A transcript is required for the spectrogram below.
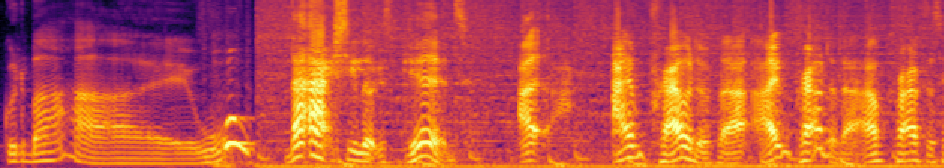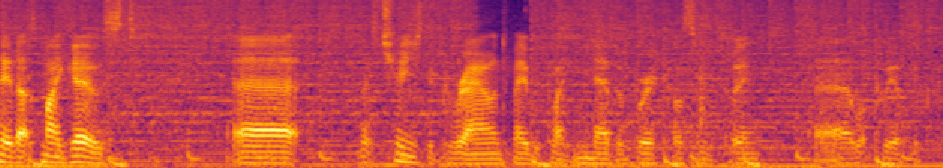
Goodbye. Woo! That actually looks good. I, I'm proud of that. I'm proud of that. I'm proud to say that's my ghost. Uh, let's change the ground. Maybe like nether brick or something. Uh, what can we have?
